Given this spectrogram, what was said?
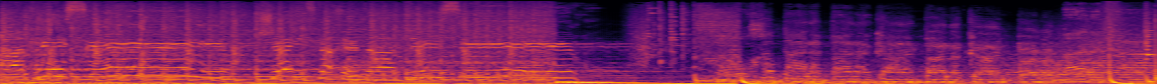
רק ניסים שנפתח את התריסים קמתי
